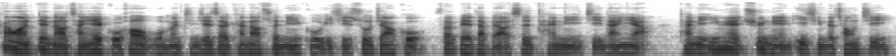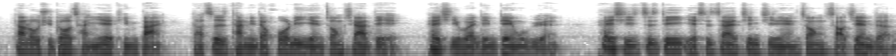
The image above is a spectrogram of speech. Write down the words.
看完电脑产业股后，我们紧接着看到水泥股以及塑胶股，分别代表是台泥及南亚。台泥因为去年疫情的冲击，大陆许多产业停摆，导致台泥的获利严重下跌，配息为零点五元，配息之低也是在近几年中少见的，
